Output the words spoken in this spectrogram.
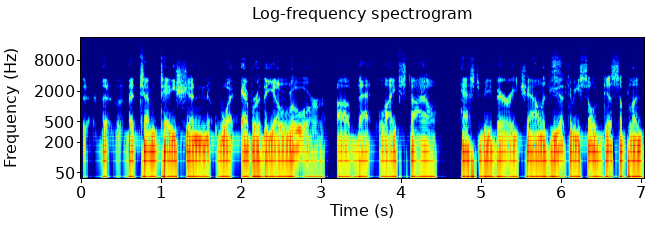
the the temptation, whatever the allure of that lifestyle has to be very challenging. You have to be so disciplined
